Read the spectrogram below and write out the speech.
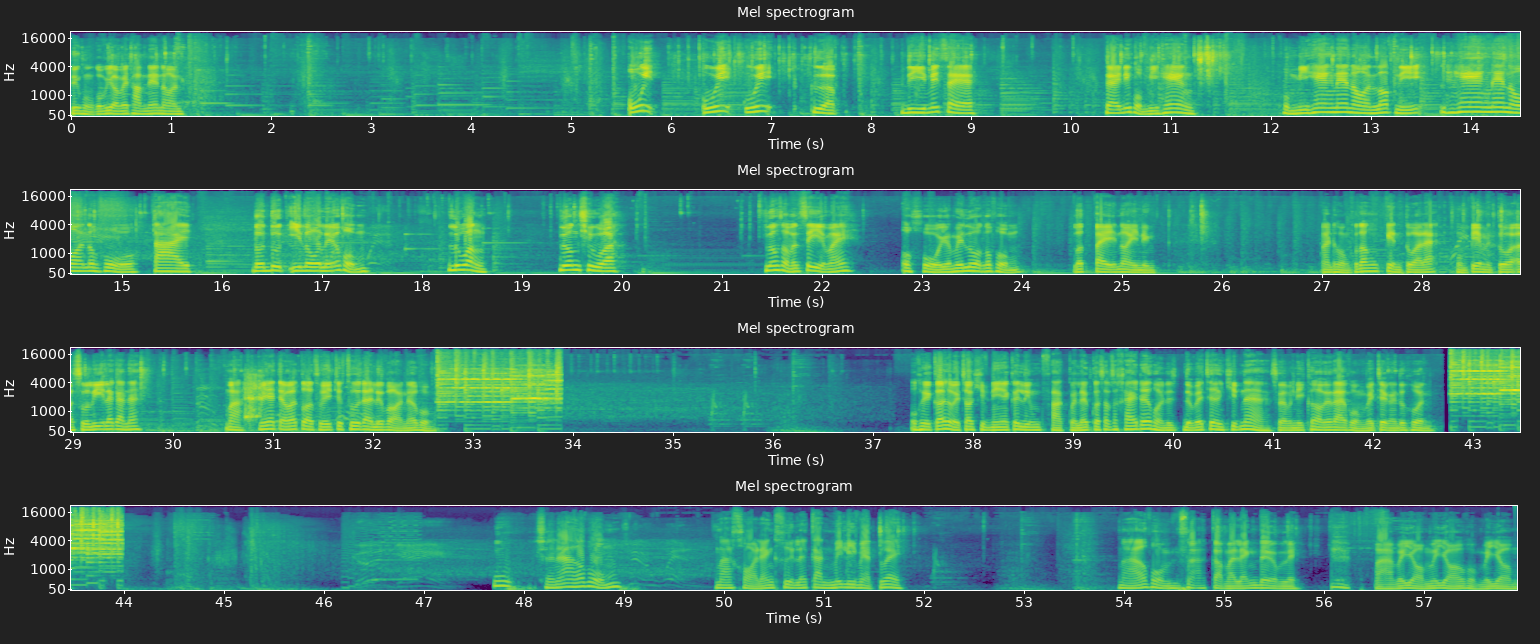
ซึ่งผมก็ไม่ยอมไม่ทำแน่นอน อุ้ย อุ้ย อุ้ย เกือบ ดีไม่แซแซนี่ผมมีแห้ง ผมมีแห้งแน่นอนรอบนี้ แห้งแน่นอน โอ้โห ตาย โดนดูดอีโลเลยครับผม ล่วง ล่วงชัวล่วงสองพันสี่ไหม โอ้โห ยังไม่ล่วงครับผม ลดไปหน่อยหนึ่งมาเดี๋ยวผมก็ต้องเปลี่ยนตัวแล้ว ผมเปลี่ยนเป็นตัวอ z ซูริแล้วกันนะ มา ไม่แน่ใจว่าตัวอซูริจะสู้ได้หรือเปล่านะผม อเคก็ถ้าเกิดชอบคลิปนี้ก็ลืมฝากกดไลค์กด subscribe ด้วยผมเดี๋ยวไว้เจอกันคลิปหน้าสำหรับวันนี้ก็บ๊ายบายผมไว้เจอกันทุกคนอู้ชนะครับผม มาขอแรงคืนแล้วกันไม่รีแมตช์ด้วย มาครับผมมากลับมาแรงเดิมเลย มาไม่ยอมไม่ยอมผมไม่ยอม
